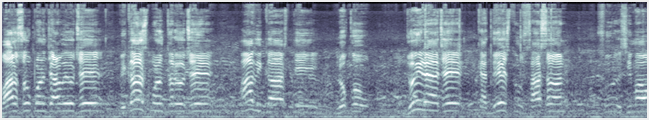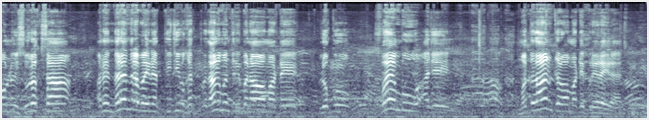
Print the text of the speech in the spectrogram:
વારસો પણ જાળવ્યો છે, વિકાસ પણ કર્યો છે. આ વિકાસથી લોકો જોઈ રહ્યા છે કે દેશનું શાસન સીમાઓની સુરક્ષા અને નરેન્દ્રભાઈને ત્રીજી વખત પ્રધાનમંત્રી બનાવવા માટે લોકો સ્વયંભૂ આજે મતદાન કરવા માટે પ્રેરાઈ રહ્યા છે.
